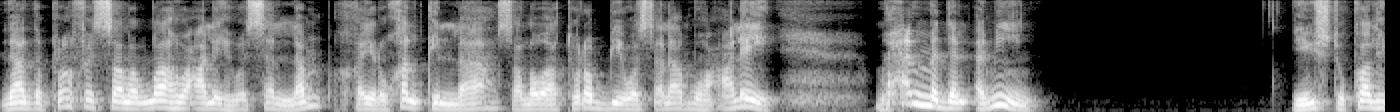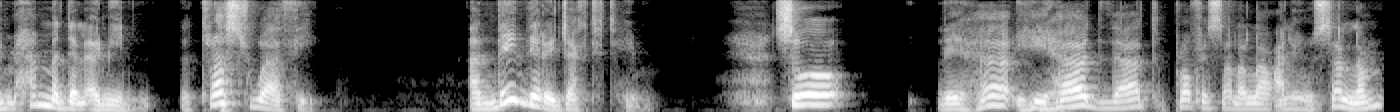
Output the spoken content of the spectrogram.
that the Prophet sallallahu alayhi wasallam, خير خلق الله صلوات ربي وسلامه عليه, Muhammad al-Amin. They used to call him Muhammad al-Amin, the trustworthy. and then they rejected him. So they heard, he heard that Prophet wasallam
